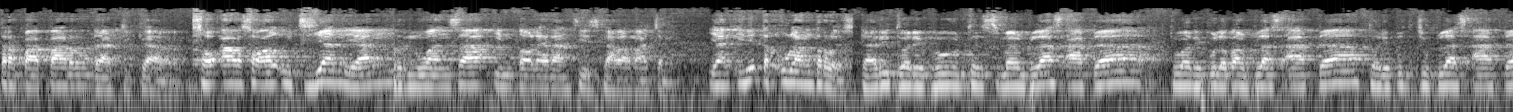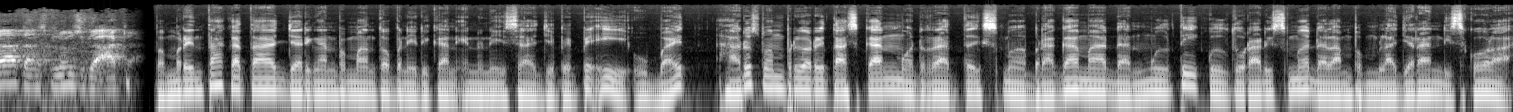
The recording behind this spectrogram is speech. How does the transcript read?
terpapar radikal. Soal-soal ujian yang bernuansa intoleransi segala macam. Yang ini terulang terus. Dari 2019 ada, 2018 ada, 2017 ada, dan sebelumnya juga ada. Pemerintah kata Jaringan Pemantau Pendidikan Indonesia JPPI, Ubaid, harus memprioritaskan moderatisme beragama dan multikulturalisme dalam pembelajaran di sekolah.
